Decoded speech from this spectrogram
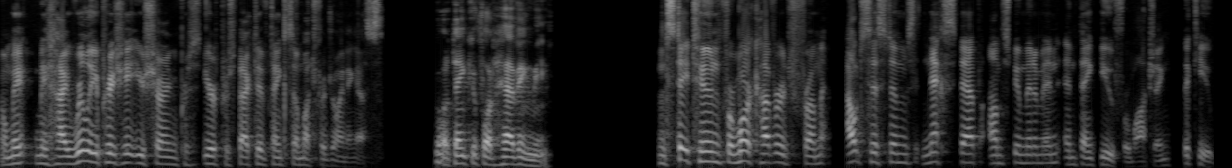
Well, Mihai, I really appreciate you sharing your perspective. Thanks so much for joining us. Well, thank you for having me. And stay tuned for more coverage from OutSystems, Next Step. I'm Stu Miniman, and thank you for watching theCUBE.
